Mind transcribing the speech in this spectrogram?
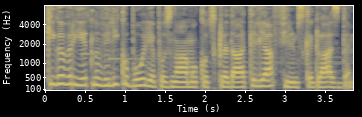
ki ga verjetno veliko bolje poznamo kot skladatelja filmske glasbe.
